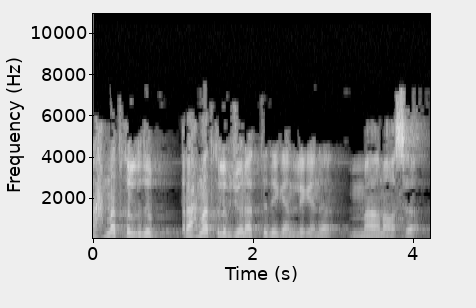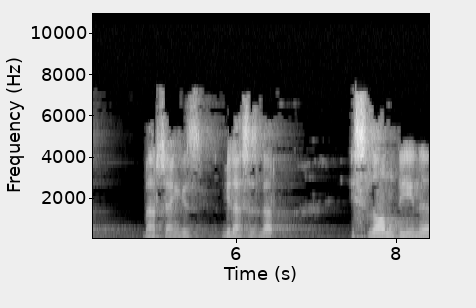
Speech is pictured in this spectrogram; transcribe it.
Rahmat qildi rahmat qilib jo'natdi deganligini ma'nosi barchangiz bilasizlar islom dini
